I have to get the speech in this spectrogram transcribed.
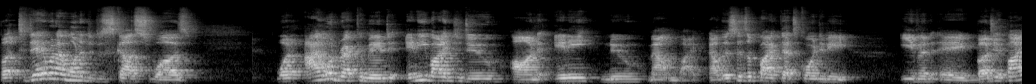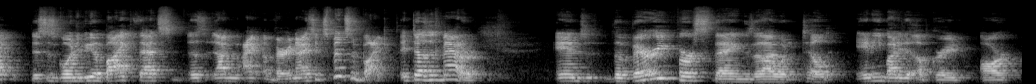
But today what I wanted to discuss was what I would recommend anybody to do on any new mountain bike. Now this is a bike that's going to be even a budget bike. This is going to be a bike that's a, a very nice expensive bike. It doesn't matter. And the very first things that I would tell anybody to upgrade are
